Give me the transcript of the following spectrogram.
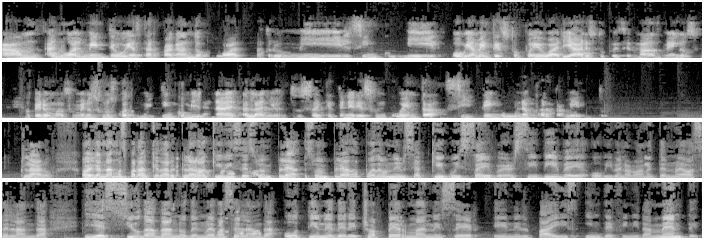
anualmente voy a estar pagando cuatro mil, cinco mil. Obviamente esto puede variar, esto puede ser más, menos, pero más o menos unos cuatro mil, cinco mil al año. Entonces hay que tener eso en cuenta si tengo un apartamento. Claro. Oiga, nada más para quedar claro, aquí dice, su, su empleado puede unirse a Kiwi Saver si vive o vive normalmente en Nueva Zelanda y es ciudadano de Nueva Zelanda o tiene derecho a permanecer en el país indefinidamente.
